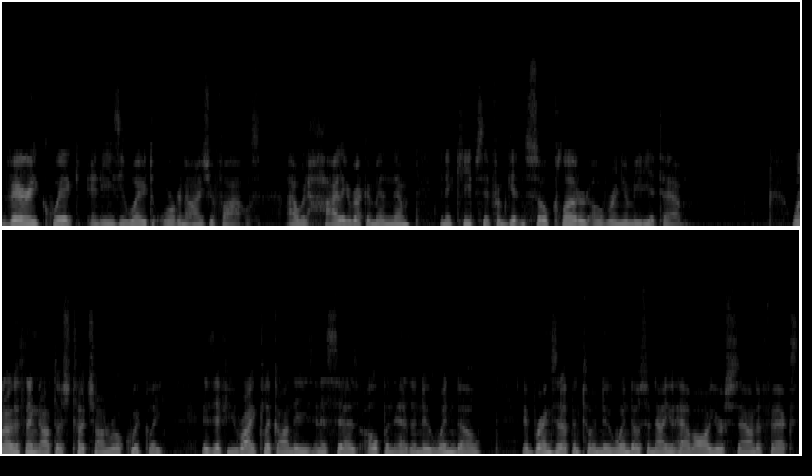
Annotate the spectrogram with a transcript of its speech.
very quick and easy way to organize your files. I would highly recommend them and it keeps it from getting so cluttered over in your media tab. One other thing I'll just touch on real quickly is if you right click on these and it says open as a new window it brings it up into a new window so now you have all your sound effects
